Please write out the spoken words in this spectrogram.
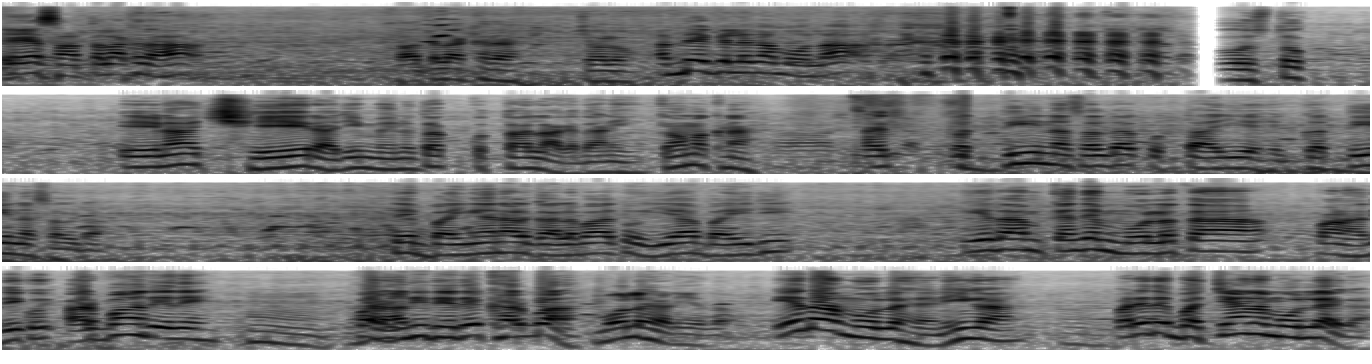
ਇਹ 7 ਲੱਖ ਦਾ। 7 ਲੱਖ ਦਾ ਚਲੋ। ਅੱਧੇ ਕਿੱਲੇ ਦਾ ਮੁੱਲ ਆ। ਦੋਸਤੋ ਇਹ ਨਾ ਸ਼ੇਰ ਆ ਜੀ ਮੈਨੂੰ ਤਾਂ ਕੁੱਤਾ ਲੱਗਦਾ ਨਹੀਂ। ਕਿਉਂ ਮੱਖਣਾ? ਗੱਦੀ ਨਸਲ ਦਾ ਕੁੱਤਾ ਜੀ ਇਹ ਗੱਦੀ ਨਸਲ ਦਾ। ਤੇ ਬਾਈਆਂ ਨਾਲ ਗੱਲਬਾਤ ਹੋਈ ਆ ਬਾਈ ਜੀ ਇਹਦਾ ਕਹਿੰਦੇ ਮੁੱਲ ਤਾਂ ਭਾਣਾ ਦੀ ਕੋਈ ਅਰਬਾਂ ਦੇ ਦੇ ਭਰਾਂ ਦੀ ਦੇ ਦੇ ਖਰਬਾਂ। ਮੁੱਲ ਹੈ ਨਹੀਂ ਇਹਦਾ। ਇਹਦਾ ਮੁੱਲ ਹੈ ਨਹੀਂਗਾ ਪਰ ਇਹਦੇ ਬੱਚਿਆਂ ਦਾ ਮੁੱਲ ਹੈਗਾ।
